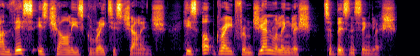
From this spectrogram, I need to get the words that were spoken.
And this is Charlie's greatest challenge his upgrade from general English to business English.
